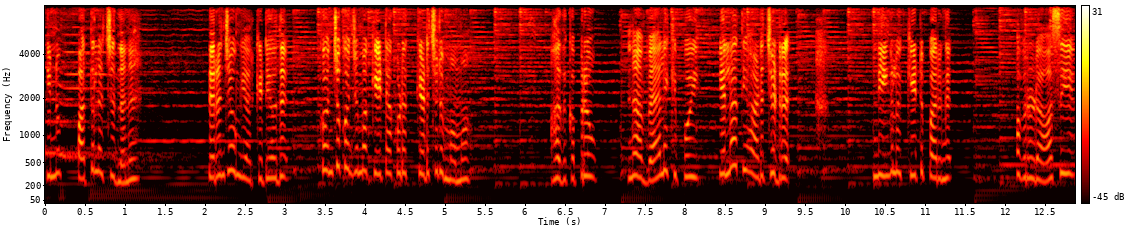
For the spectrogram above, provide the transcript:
இன்னும் பத்து லட்சம் தானே? தெரிஞ்சவங்க யார்கிட்டயாவது கொஞ்சம் கொஞ்சமா கேட்டா கூட கிடைச்சிடும் மாமா. அதுக்கப்புறம் நான் வேலைக்கு போய் எல்லாத்தையும் அடைச்சிடுறேன். நீங்களும் கேட்டு பாருங்க. அவரோட ஆசையை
